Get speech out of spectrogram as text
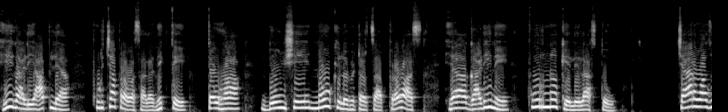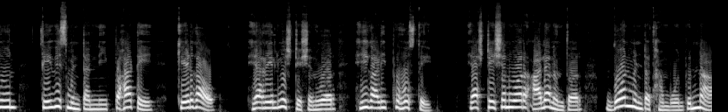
ही गाडी आपल्या पुढच्या प्रवासाला निघते. तेव्हा दोनशे नऊ किलोमीटरचा प्रवास ह्या गाडीने पूर्ण केलेला असतो. चार वाजून तेवीस मिनिटांनी पहाटे केडगाव ह्या रेल्वे स्टेशनवर ही गाडी पोहोचते. या स्टेशनवर आल्यानंतर दोन मिनटं थांबून पुन्हा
